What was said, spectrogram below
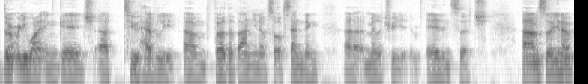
don't really want to engage uh, too heavily um, further than you know sort of sending uh, military aid and such. Um, so you know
